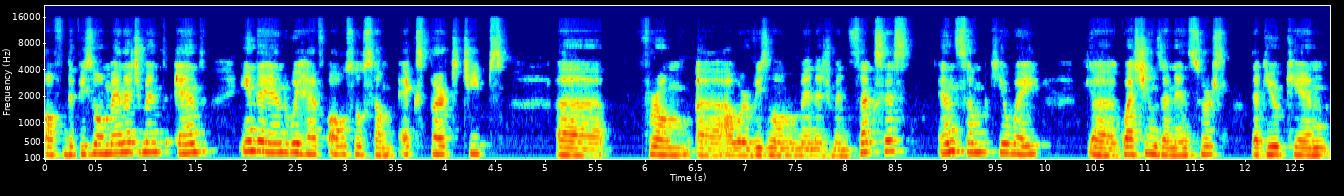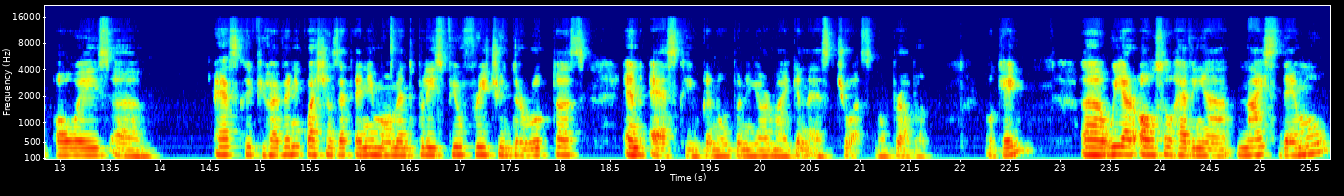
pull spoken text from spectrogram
of the visual management. And in the end, we have also some expert tips uh, from uh, our visual management success and some QA uh, questions and answers that you can always um, ask. If you have any questions at any moment please feel free to interrupt us and ask. You can open your mic and ask to us. No problem. Okay? Uh, we are also having a nice demo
